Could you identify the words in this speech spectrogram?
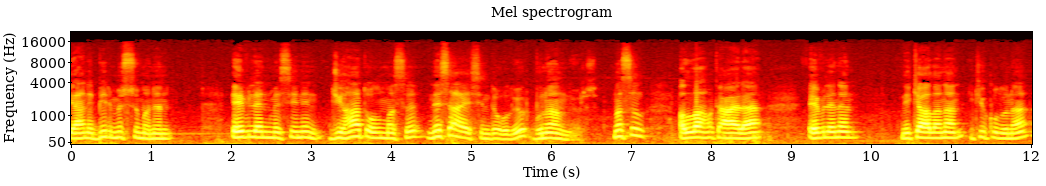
Yani bir Müslümanın evlenmesinin cihat olması ne sayesinde oluyor? Bunu anlıyoruz. Nasıl Allahu Teala evlenen, nikahlanan iki kuluna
